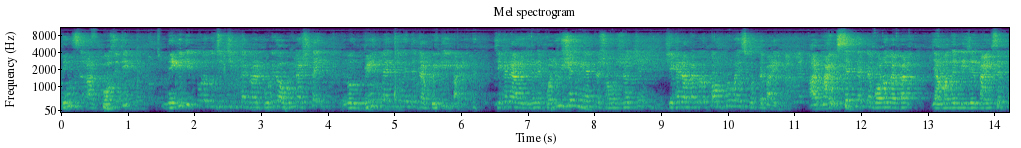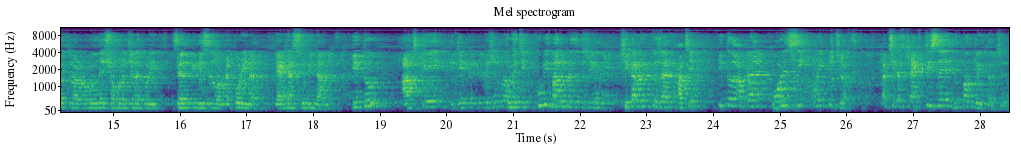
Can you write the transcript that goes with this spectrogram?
থিংস আর পজিটিভ নেগেটিভ কোনো কিছু চিন্তা করার কোনো অবকাশ নেই এবং গ্রিন ব্যাংকিং যা হইতেই পারে। যেখানে আমি যেখানে পলিউশন নিয়ে একটা সমস্যা হচ্ছে, সেখানে আমরা কোনো কম্প্রোমাইজ করতে পারি না আর মাইন্ডসেট একটা বড় ব্যাপার যে আমাদের নিজের মাইন্ডসেট করতে পারব অন্যের সমালোচনা করি সেলফ ক্রিটিসিজম আমরা করি না that has to be done কিন্তু আজকে যে প্রেজেন্টেশনগুলো হয়েছে, খুবই ভালো প্রেজেন্টেশন সে কারণে আছে কিন্তু আমরা পলিসি অনেক কিছু আছে সেটা প্র্যাকটিসে রূপান্তরিত হচ্ছে না।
